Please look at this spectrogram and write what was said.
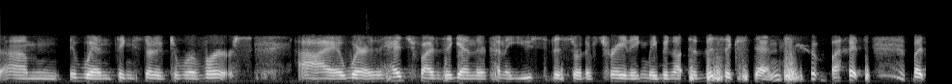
um, when things started to reverse. Uh, where the hedge funds, again, they're kind of used to this sort of trading, maybe not to this extent, but but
